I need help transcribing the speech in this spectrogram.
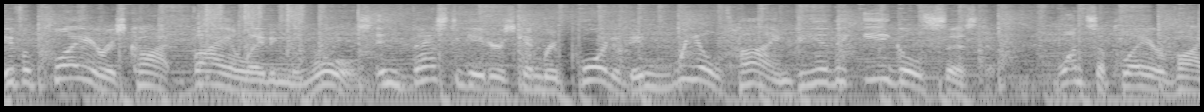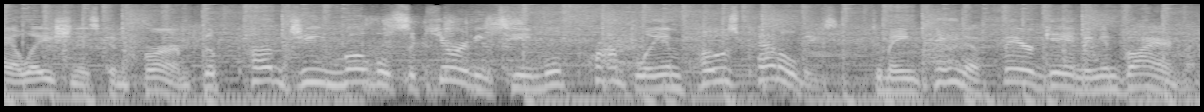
If a player is caught violating the rules, investigators can report it in real time via the Eagle system. Once a player violation is confirmed, the PUBG MOBILE security team will promptly impose penalties to maintain a fair gaming environment.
